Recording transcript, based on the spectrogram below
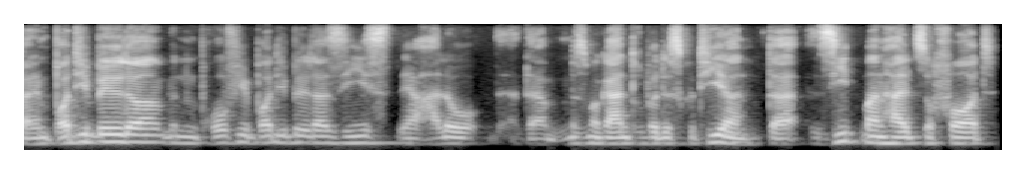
Bei einem Bodybuilder, wenn du einen Profi-Bodybuilder siehst, ja, hallo, da müssen wir gar nicht drüber diskutieren. Da sieht man halt sofort,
